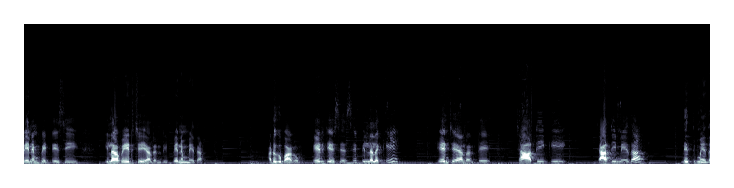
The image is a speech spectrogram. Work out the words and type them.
పెనం పెట్టేసి ఇలా వేడి చేయాలండి పెనం మీద. అడుగు భాగం వేడి చేసేసి పిల్లలకి ఏం చేయాలంటే ఛాతీకి ఛాతీ మీద నెత్తి మీద.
